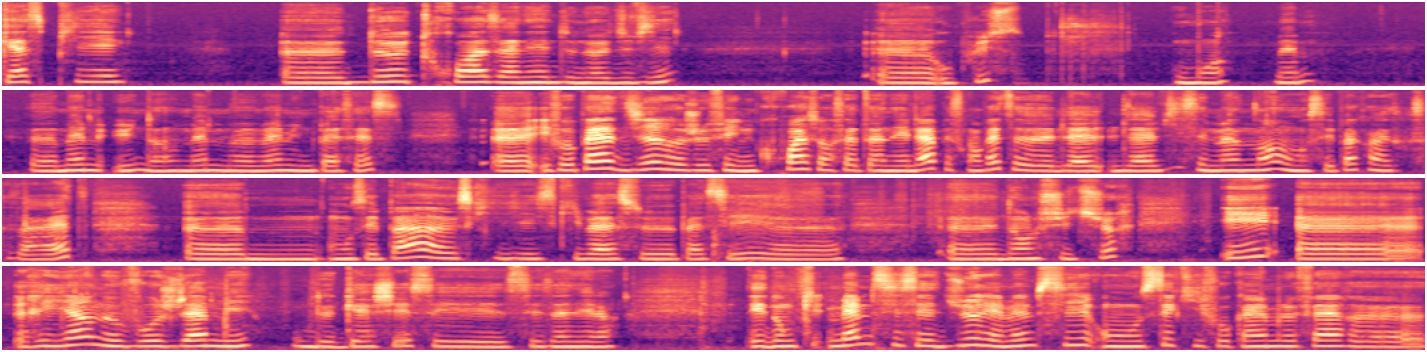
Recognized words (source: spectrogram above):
gaspiller 2-3 euh, années de notre vie, ou plus, ou moins même, même une, hein, même, même une passesse. il ne faut pas dire je fais une croix sur cette année-là, parce qu'en fait, la, vie c'est maintenant, on ne sait pas quand est-ce que ça s'arrête, on ne sait pas ce qui, va se passer dans le futur, et rien ne vaut jamais de gâcher ces années-là. Et donc, même si c'est dur et même si on sait qu'il faut quand même le faire euh,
